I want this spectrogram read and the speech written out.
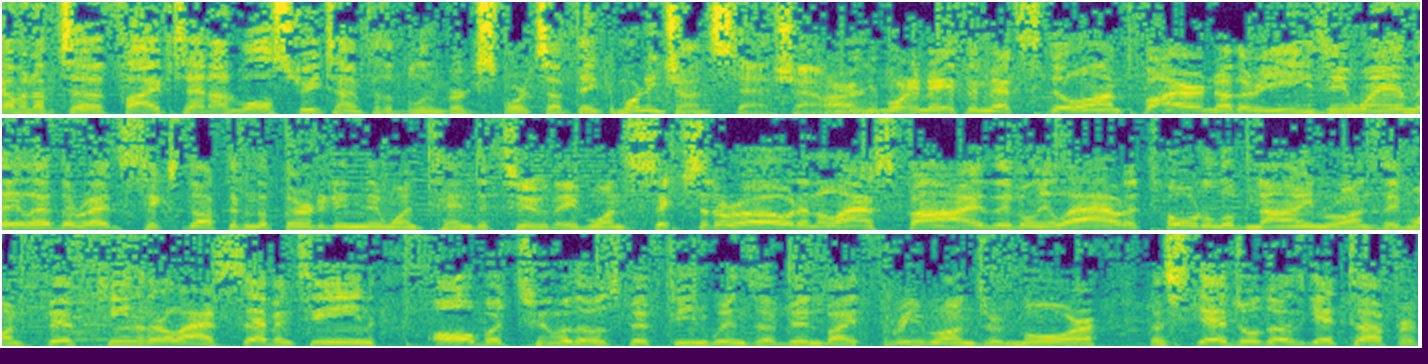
Coming up to 510 on Wall Street, time for the Bloomberg Sports Update. Good morning, John Stash. All right, good morning, Nathan. Mets still on fire. Another easy win. They led the Reds 6 nothing in the third inning. They won 10 to 2. They've won six in a row, and in the last five, they've only allowed a total of nine runs. They've won 15 of their last 17. All but two of those 15 wins have been by three runs or more. The schedule does get tougher.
